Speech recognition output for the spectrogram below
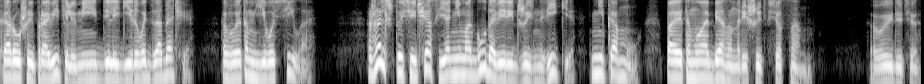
Хороший правитель умеет делегировать задачи. В этом его сила. Жаль, что сейчас я не могу доверить жизнь Рики никому, поэтому обязан решить все сам. «Выйдите»,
